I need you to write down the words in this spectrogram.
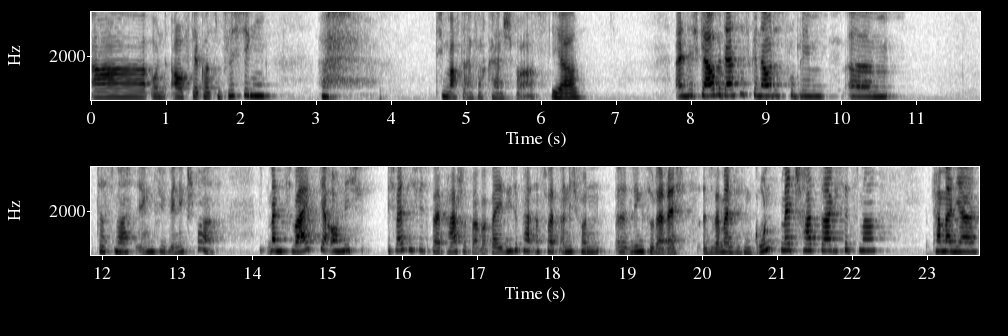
Äh, und auf der kostenpflichtigen, äh, die macht einfach keinen Spaß. Ja, Also ich glaube, das ist genau das Problem. Ähm, das macht irgendwie wenig Spaß. Man swiped ja auch nicht, ich weiß nicht, wie es bei Parship war, aber bei Elite-Partner swipet man nicht von äh, links oder rechts. Also wenn man diesen Grundmatch hat, sage ich jetzt mal, kann man ja,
